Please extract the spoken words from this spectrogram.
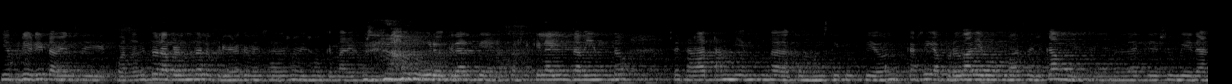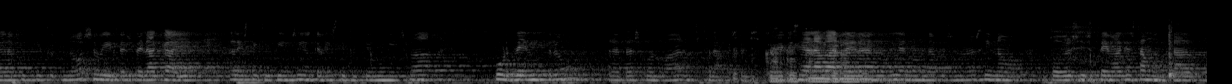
Yo a priori también, sí, cuando has hecho la pregunta, lo primero que pensaba es lo mismo que María José, la burocracia. ¿no? Parece que el ayuntamiento estaba tan bien montada como institución, casi a prueba de bombas del cambio. O sea, ya no era que subieran las ¿no? subir desde la calle a la institución, sino que la institución misma por dentro para transformar, ostras, que sea la barrera, ¿no? ya no la persona, sino todo el sistema que está montado.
